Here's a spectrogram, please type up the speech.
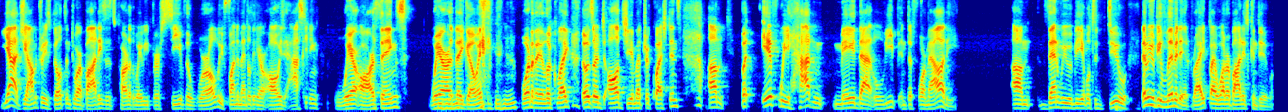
yeah, geometry is built into our bodies. It's part of the way we perceive the world. We fundamentally are always asking, where are things? Where are Mhm. they going? Mhm. what do they look like? Those are all geometric questions. Um, but if we hadn't made that leap into formality, um, then we would be able to do, then we would be limited, right, by what our bodies can do.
